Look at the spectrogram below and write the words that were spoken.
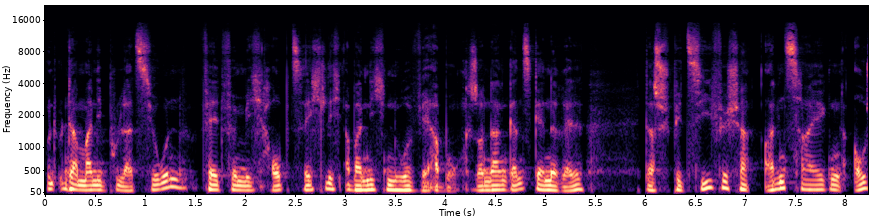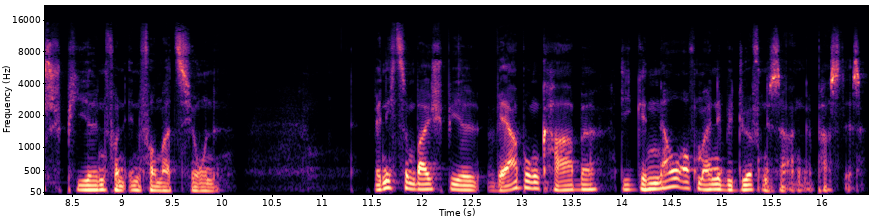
Und unter Manipulation fällt für mich hauptsächlich aber nicht nur Werbung, sondern ganz generell das spezifische Anzeigen, Ausspielen von Informationen. Wenn ich zum Beispiel Werbung habe, die genau auf meine Bedürfnisse angepasst ist,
